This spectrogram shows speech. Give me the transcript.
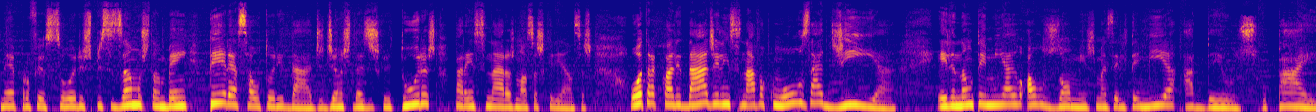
né, professores, precisamos também ter essa autoridade diante das Escrituras para ensinar as nossas crianças. Outra qualidade, ele ensinava com ousadia. Ele não temia aos homens, mas ele temia a Deus, o Pai.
